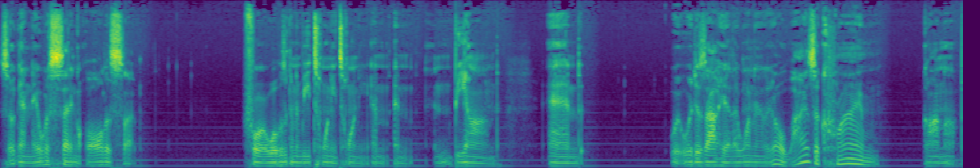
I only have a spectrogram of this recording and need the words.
So again, they were setting all this up for what was going to be 2020 and and and beyond, and we're, just out here like wondering, oh, why is the crime gone up?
